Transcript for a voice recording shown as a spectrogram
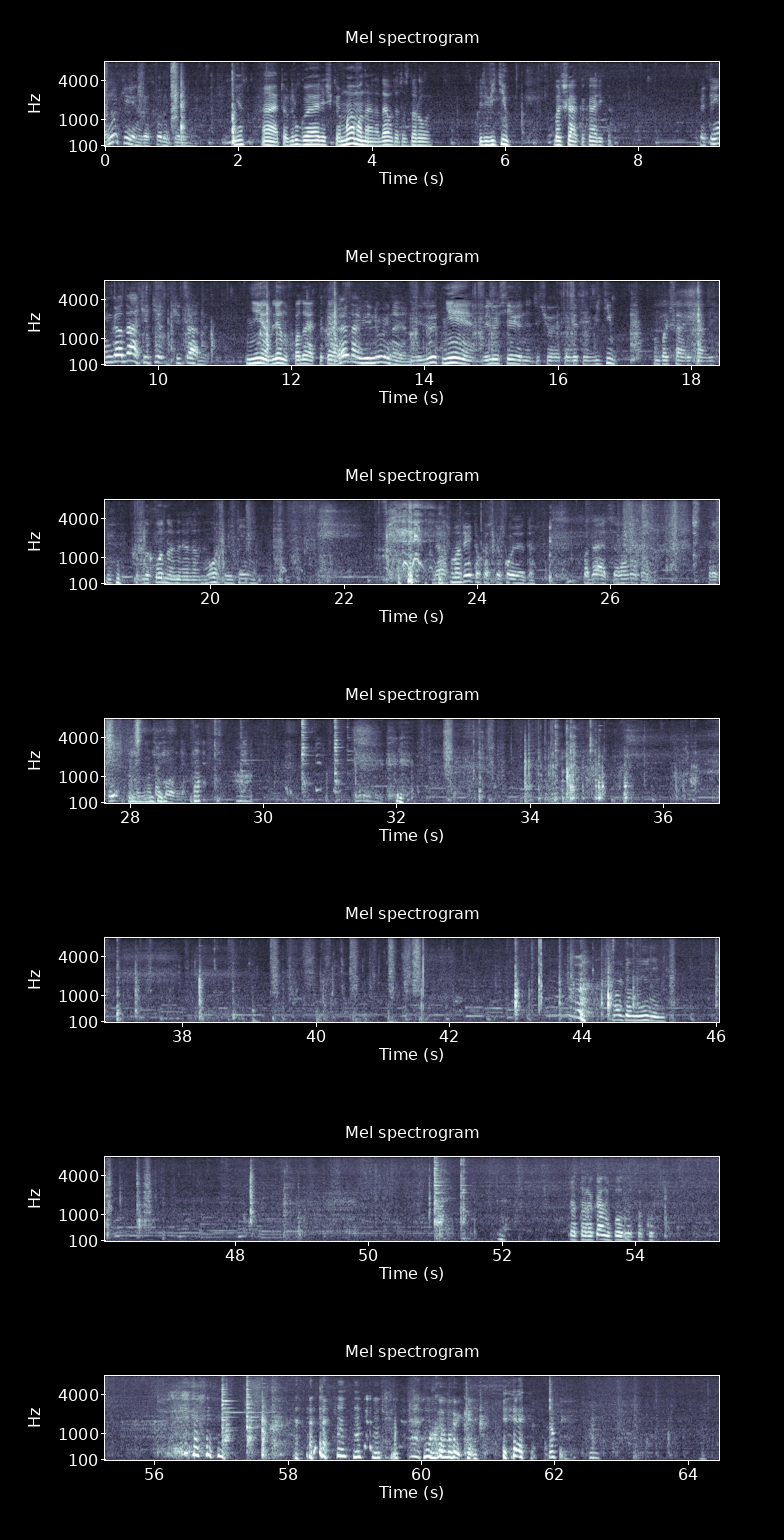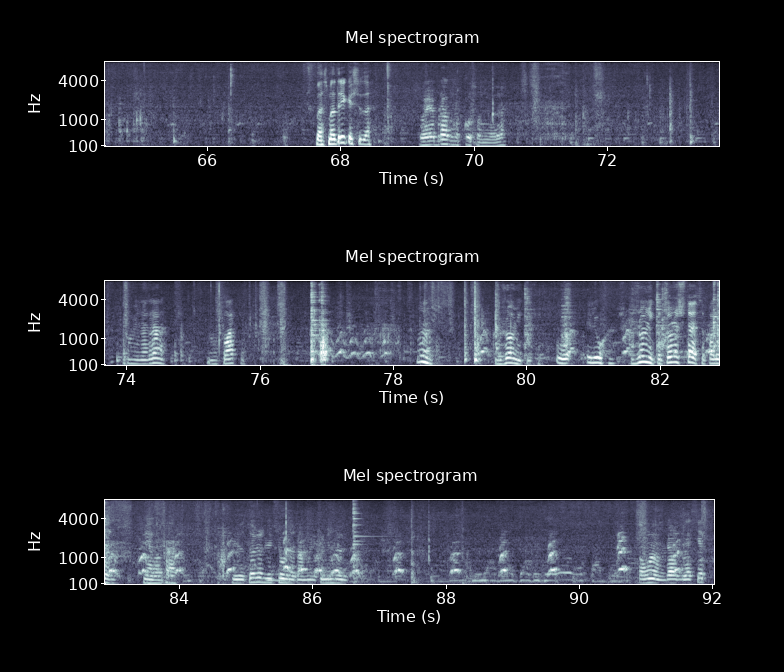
А ну Киринга, откуда Киринга? Нет? А, это другая речка. Мама, наверное, да, вот эта здоровая. Или Витим. Большая, какая река. Это Ингада, Читаны. Не, в Лену впадает какая. Это Вилюй, наверное. Вилюй? Не, Вилюй северный, ты что, это, это Витим. Там большая река, Витим. Судоходная, наверное. Может, Витим. Я смотри только с какой это впадает стороны там. Российский на таком. Только не. Сейчас тараканы ползают по куртке. Мухобойка. Посмотри-ка сюда. Своеобразный вкус у него, да? У винограда. Ну, сладкий. Крыжовник. О, Илюха. Крыжовник -то тоже считается полезным. Не, ну как? Ее тоже для чего-то там рекомендуют. По-моему, даже для сетки.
